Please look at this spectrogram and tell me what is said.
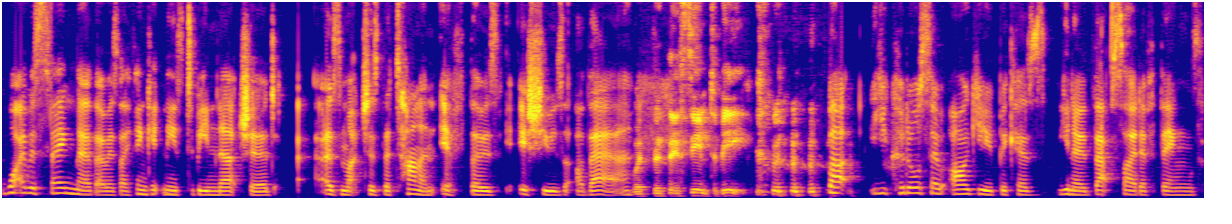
what I was saying there though is I think it needs needs to be nurtured as much as the talent if those issues are there. Which they seem to be. but you could also argue because, you know, that side of things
